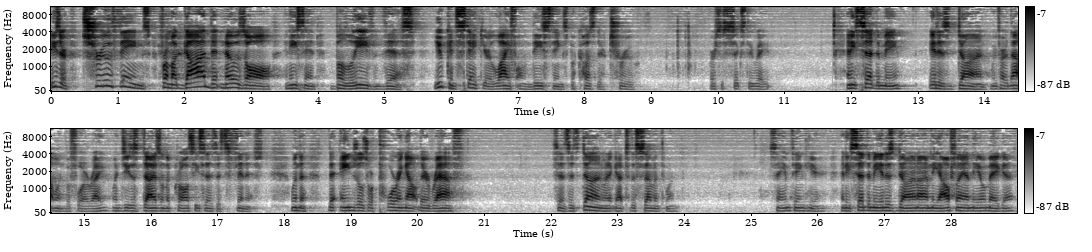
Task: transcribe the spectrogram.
These are true things from a God that knows all. And He said, believe this. You can stake your life on these things because they're true. Verses 6 through 8. And He said to me, It is done. We've heard that one before, right? When Jesus dies on the cross, He says, It's finished. When the, the angels were pouring out their wrath, says it's done when it got to the seventh one. Same thing here. And he said to me, It is done. I am the Alpha and the Omega,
